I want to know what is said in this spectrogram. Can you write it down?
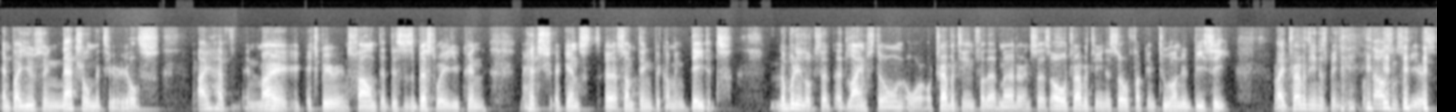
and by using natural materials, I have, in my experience, found that this is the best way you can hedge against uh, something becoming dated nobody looks at, at limestone or, or travertine for that matter and says, oh, travertine is so fucking 200 BC, right? Travertine has been for thousands of years.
